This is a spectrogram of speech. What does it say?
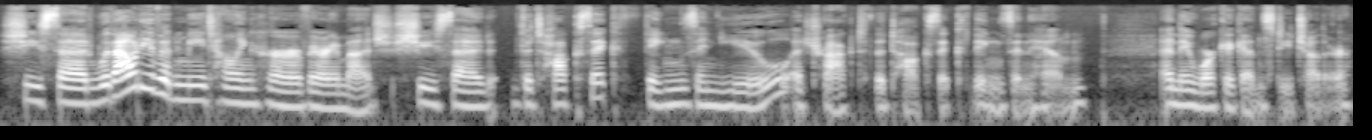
She said, without even me telling her very much, she said, the toxic things in you attract the toxic things in him, and they work against each other.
